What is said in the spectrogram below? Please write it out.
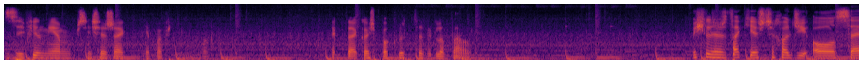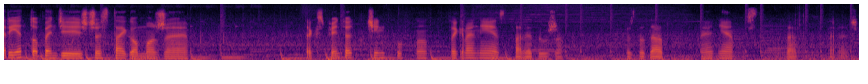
z filmem, w sensie, że nie ma filmu. no. Jak to jakoś pokrótce wyglądało. Myślę, że tak jeszcze chodzi o serię, to będzie jeszcze z tego może tak z pięć odcinków, no ta gra nie jest wcale duża. Bez dodatku. No ja nie mam standardów na razie.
